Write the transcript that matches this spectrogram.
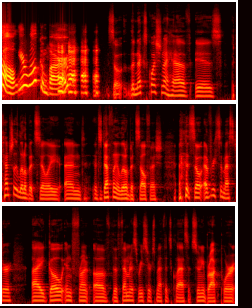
Oh, you're welcome, Barb. so the next question I have is potentially a little bit silly and it's definitely a little bit selfish. so every semester I go in front of the feminist research methods class at SUNY Brockport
